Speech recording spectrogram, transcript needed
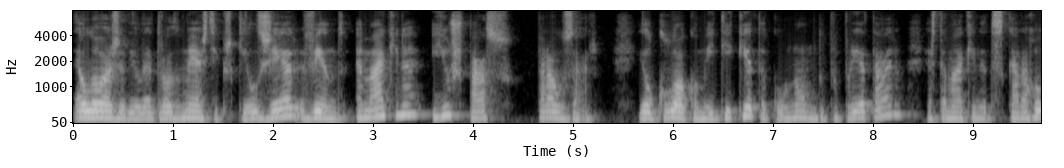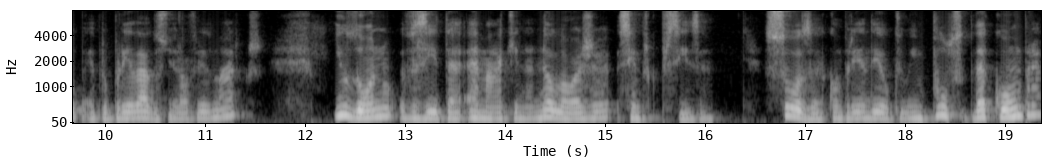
A loja de eletrodomésticos que ele gera vende a máquina e o espaço para a usar. Ele coloca uma etiqueta com o nome do proprietário, esta máquina de secar a roupa é propriedade do Sr. Alfredo Marques, e o dono visita a máquina na loja sempre que precisa. Souza compreendeu que o impulso da compra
